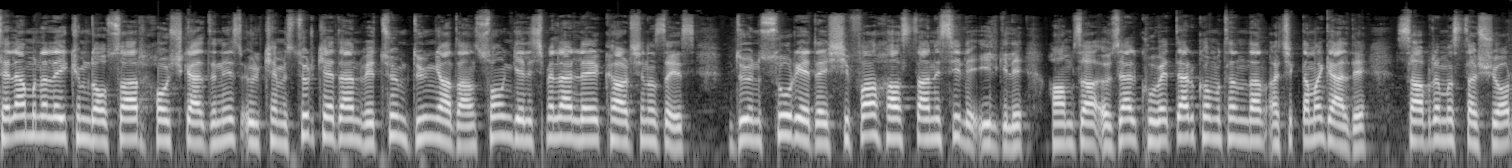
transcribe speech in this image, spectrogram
Selamun aleyküm dostlar, hoş geldiniz. Ülkemiz Türkiye'den ve tüm dünyadan son gelişmelerle karşınızdayız. Dün Suriye'de Şifa Hastanesi ile ilgili Hamza Özel Kuvvetler Komutanı'ndan açıklama geldi. Sabrımız taşıyor,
